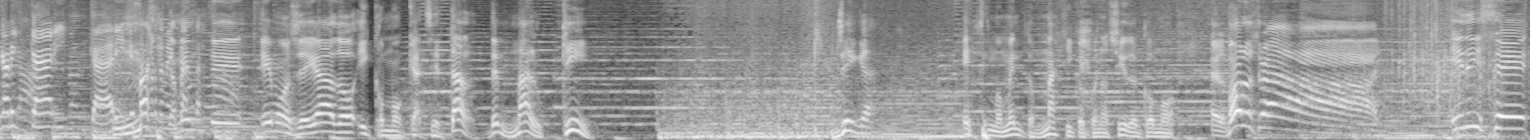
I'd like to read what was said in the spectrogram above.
Cari, Cari, Cari. Esa parte me encanta. Mágicamente hemos llegado y como cachetado de Maluquí llega este momento mágico conocido como el bonus track. Y dice,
